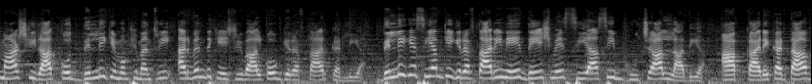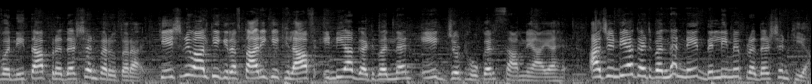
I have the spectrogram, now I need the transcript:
मार्च की रात को दिल्ली के मुख्यमंत्री अरविंद केजरीवाल को गिरफ़्तार कर लिया। दिल्ली के सीएम की गिरफ्तारी ने देश में सियासी भूचाल ला दिया। आप कार्यकर्ता व नेता प्रदर्शन पर उतर आए। केजरीवाल की गिरफ्तारी के खिलाफ इंडिया गठबंधन एकजुट होकर सामने आया है। आज इंडिया गठबंधन ने दिल्ली में प्रदर्शन किया।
